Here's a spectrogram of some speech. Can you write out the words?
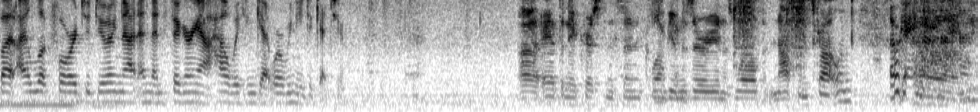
but I look forward to doing that and then figuring out how we can get where we need to get to. Uh, Anthony Christensen, Columbia. Missourian as well, but not from Scotland. Okay. Um,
